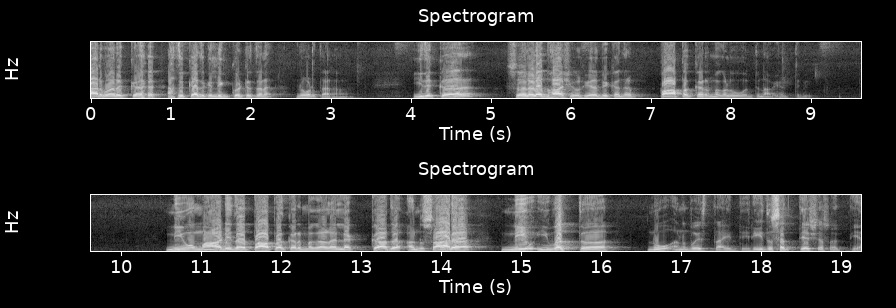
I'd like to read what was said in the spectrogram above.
ಕಾರವಾರಕ್ಕೆ ಅದಕ್ಕೆ ಅದಕ್ಕೆ ಲಿಂಕ್ ಕೊಟ್ಟಿರ್ತಾನೆ, ನೋಡ್ತಾನೆ ಇದಕ್ಕೆ ಸರಳ ಭಾಷೆ ಹೇಳಬೇಕಂದ್ರೆ ಪಾಪ ಕರ್ಮಗಳು ಅಂತ ನಾವು ಹೇಳ್ತೀವಿ. ನೀವು ಮಾಡಿದ ಪಾಪ ಕರ್ಮಗಳ ಲೆಕ್ಕದ ಅನುಸಾರ ನೀವು ಇವತ್ತು ನೋವು ಅನುಭವಿಸ್ತಾ ಇದ್ದೀರಿ. ಇದು ಸತ್ಯಶ ಸತ್ಯ.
